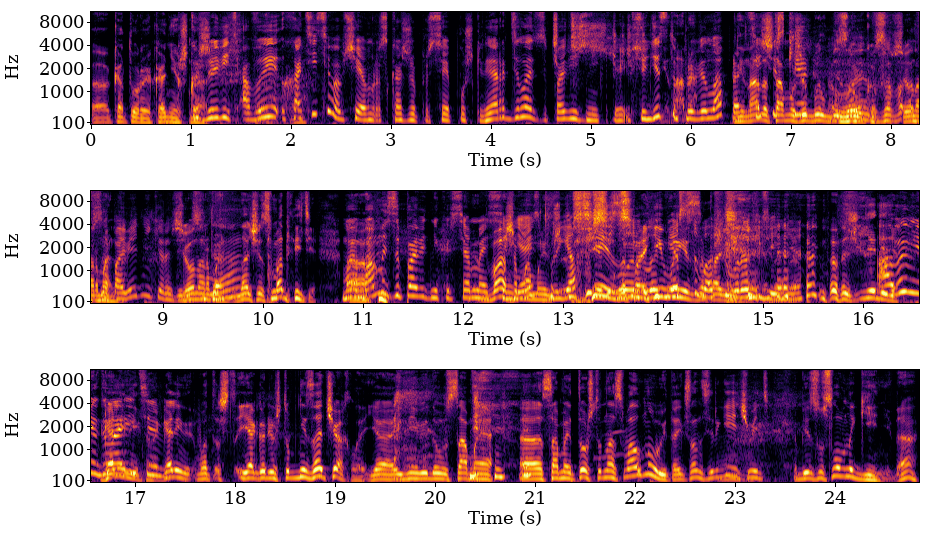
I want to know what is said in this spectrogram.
э, которая, конечно, Живить. А вы хотите вообще, я вам расскажу про себя Пушкина? Я родилась в заповеднике. Все детство надо. провела не практически. надо, там уже был без в зав- Все в нормально. заповеднике родились? Все нормально. Да. Значит, смотрите. Моя а, мама из заповедника, вся моя Ваша семья. мама из- из- я все из заповедника. А вы мне говорите- Галина, вот я говорю, чтобы не зачахло. Я имею в виду самое, э, самое то, что нас волнует. Александр Сергеевич ведь, безусловно, гений, да?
